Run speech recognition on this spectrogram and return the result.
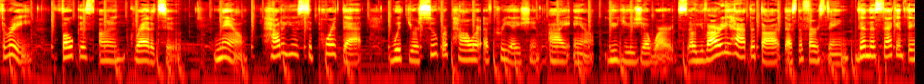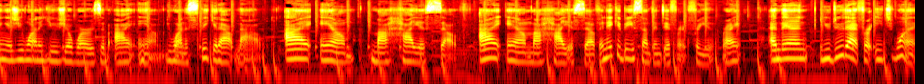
Three, focus on gratitude. Now, how do you support that with your superpower of creation? I am. You use your words. So you've already had the thought. That's the first thing. Then the second thing is you want to use your words of I am. You want to speak it out loud. I am my highest self. I am my highest self. And it could be something different for you, right? And then you do that for each one,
